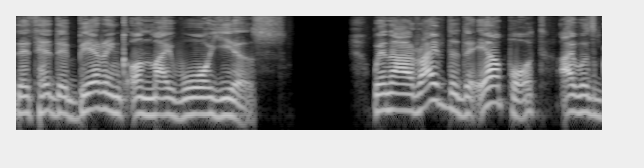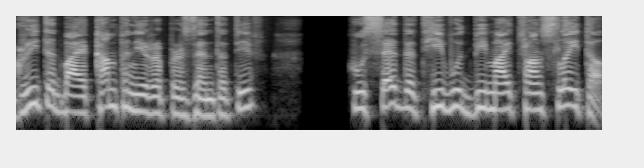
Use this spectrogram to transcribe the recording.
that had a bearing on my war years. When I arrived at the airport, I was greeted by a company representative who said that he would be my translator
